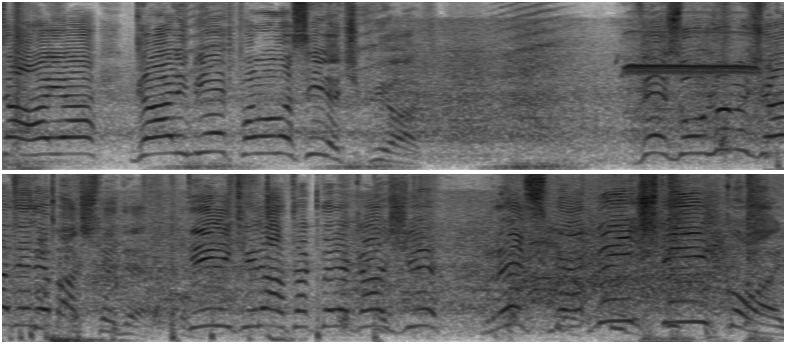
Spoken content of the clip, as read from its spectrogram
Sahaya galibiyet parolasıyla çıkıyor. Ve zorlu mücadele başladı. Tehlikeli ataklara karşı resmen ve işte ilk gol.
